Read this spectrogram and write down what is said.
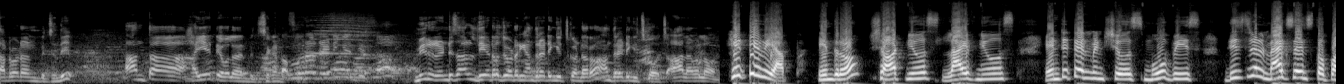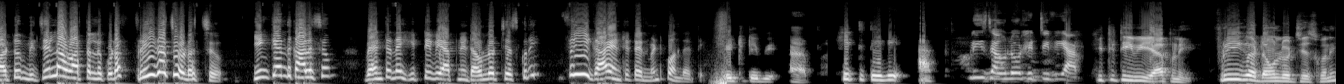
తడబడ అనిపించింది అంత హై అయితే ఇవ్వలేదు అనిపించింది సెకండ్ హాఫ్ మీరు రెండు సార్లు థియేటర్ చూడడానికి ఎంత రేటింగ్ ఇచ్చుకుంటారో అంత రేటింగ్ ఇచ్చుకోవచ్చు. ఆ లెవెల్లో హిట్ టీవీ యాప్ ఇందులో short news live news entertainment shows movies digital మ్యాగజైన్స్తో పాటు మీ జిల్లా వార్తలను కూడా ఫ్రీగా చూడొచ్చు. ఇంకెందుకు ఆలస్యం? వెంటనే హిట్ టీవీ యాప్ని డౌన్లోడ్ చేసుకుని ఫ్రీగా ఎంటర్టైన్మెంట్ పొందండి. Hit TV app hit TV app hit TV యాప్ని ఫ్రీగా డౌన్లోడ్ చేసుకొని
